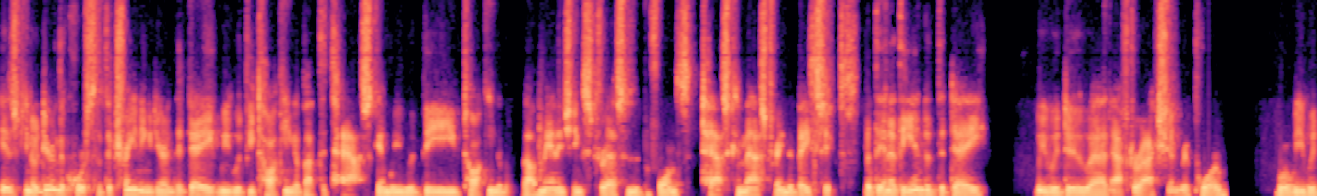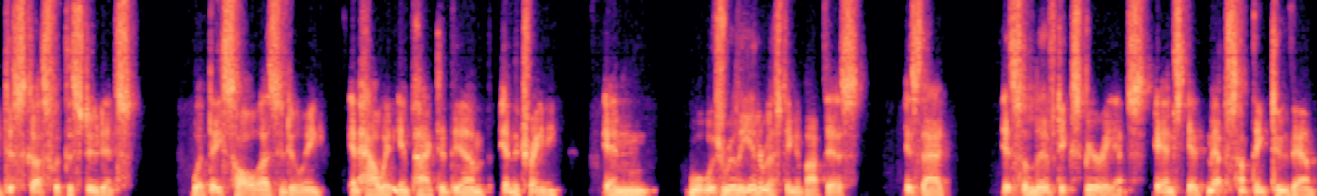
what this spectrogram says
is, you know, during the course of the training, during the day, we would be talking about the task and we would be talking about managing stress and the performance task and mastering the basics. But then at the end of the day, we would do an after action report where we would discuss with the students what they saw us doing and how it impacted them in the training. And what was really interesting about this is that it's a lived experience and it meant something to them.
